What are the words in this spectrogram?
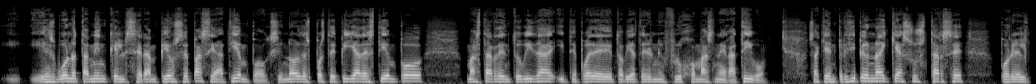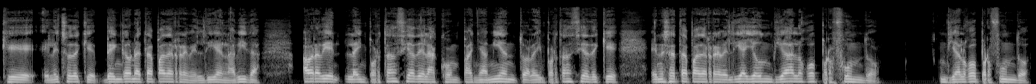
y, es bueno también que el serampión se pase a tiempo, si no después te pilla destiempo más tarde en tu vida y te puede todavía tener un influjo más negativo. O sea que en principio no hay que asustarse por el que el hecho de que venga una etapa de rebeldía en la vida. Ahora bien, la importancia del acompañamiento, la importancia de que en esa etapa de rebeldía haya un diálogo profundo un diálogo profundo,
